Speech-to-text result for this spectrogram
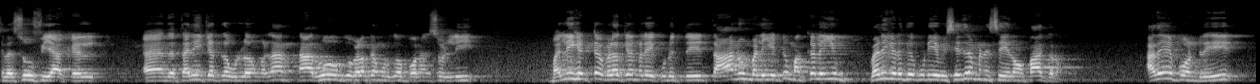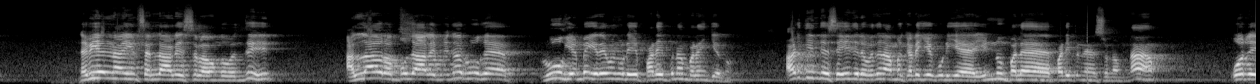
சில சூஃபியாக்கள் இந்த தரீக்கத்தில் உள்ளவங்கெல்லாம் நான் ரூவுக்கு விளக்கம் கொடுக்க போகிறேன்னு சொல்லி வழிகட்ட விளக்கங்களை கொடுத்து தானும் வழிகட்டு மக்களையும் வழிகெடுக்கக்கூடிய விஷயத்தை நம்ம என்ன செய்கிறோம் பார்க்குறோம். அதே போன்று நபியல் நாயம் செல்லா அலேஸ்வல் அவங்க வந்து அல்லாஹ் ரபுல் ஆலமி தான் ரூக ரூஹ் என்ப இறைவனுடைய படைப்பு நம்ம விளங்கிக்கணும் அடுத்து இந்த செய்தியில் வந்து நம்ம கிடைக்கக்கூடிய இன்னும் பல படிப்பு என்ன சொன்னோம்னா ஒரு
